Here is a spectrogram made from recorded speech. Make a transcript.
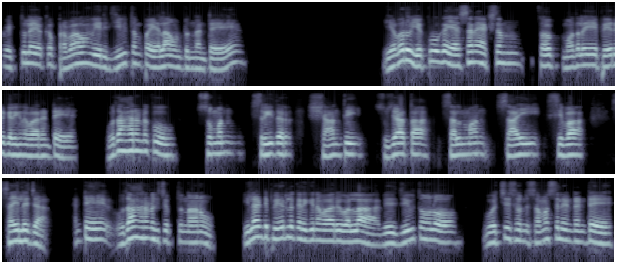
వ్యక్తుల యొక్క ప్రభావం వీరి జీవితంపై ఎలా ఉంటుందంటే ఎవరు ఎక్కువగా ఎస్ అనే అక్షరంతో మొదలయ్యే పేరు కలిగిన వారంటే ఉదాహరణకు సుమన్, శ్రీధర్, శాంతి, సుజాత, సల్మాన్, సాయి, శివ, శైలజ. అంటే ఉదాహరణకు చెప్తున్నాను. ఇలాంటి పేర్లు కలిగిన వారి వల్ల వీరి జీవితంలో వచ్చే కొన్ని సమస్యలేంటంటే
